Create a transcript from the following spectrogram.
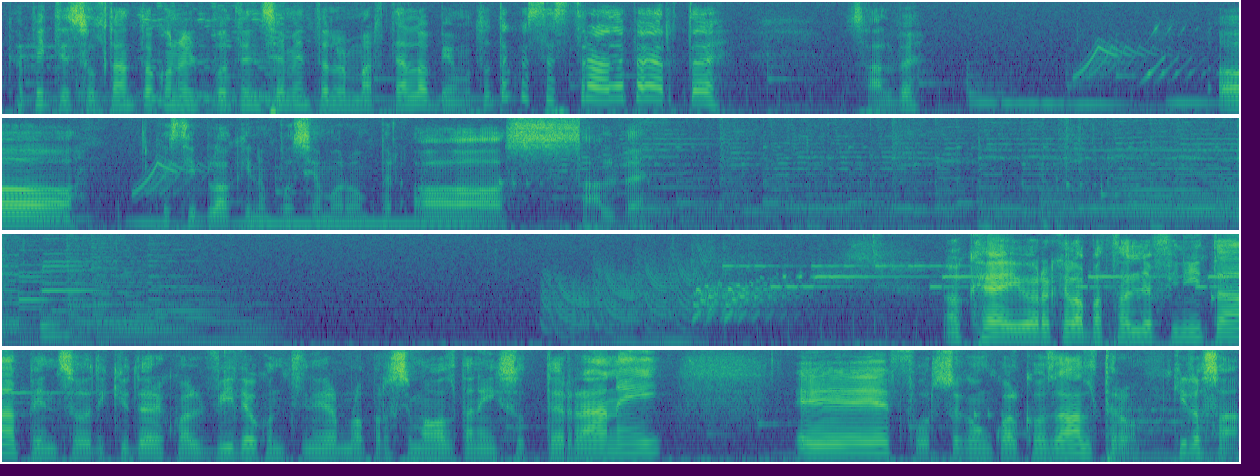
Capite? Soltanto con il potenziamento del martello abbiamo tutte queste strade aperte. Salve. Oh, questi blocchi non possiamo rompere. Oh, salve. Ok, ora che la battaglia è finita, penso di chiudere qua il video, continueremo la prossima volta nei sotterranei e forse con qualcos'altro, chi lo sa.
